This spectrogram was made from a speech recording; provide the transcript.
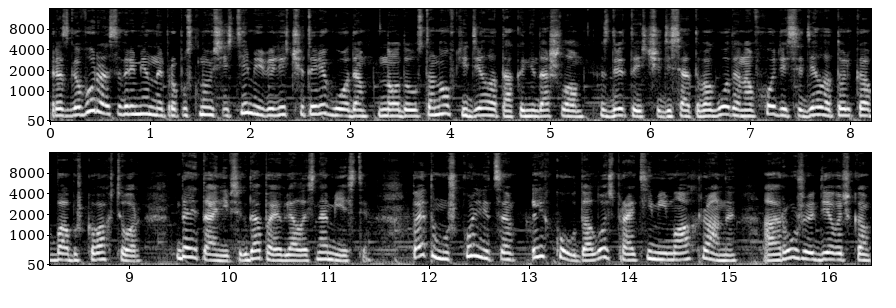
Разговоры о современной пропускной системе велись 4 года, но до установки дело так и не дошло. С 2010 года на входе сидела только бабушка-вахтер, да и та не всегда появлялась на месте. Поэтому школьнице легко удалось пройти мимо охраны, а оружие девочка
